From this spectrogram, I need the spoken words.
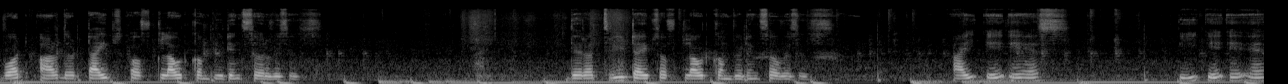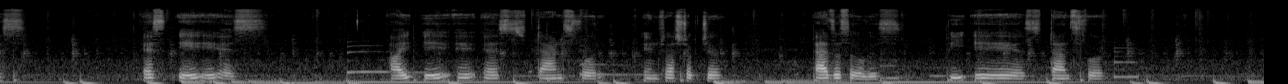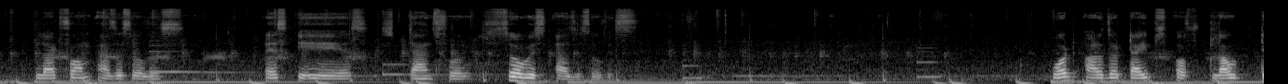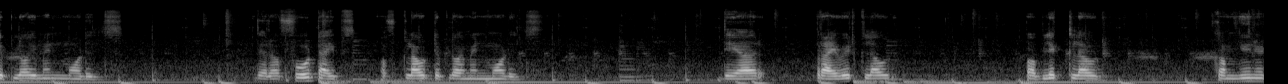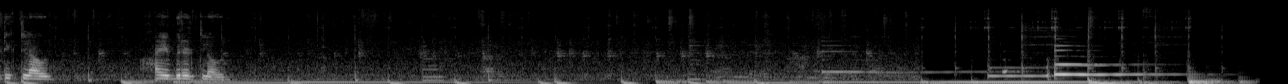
What are the types of cloud computing services? There are three types of cloud computing services IaaS, PaaS, SaaS. IaaS stands for Infrastructure as a Service, PaaS stands for Platform as a Service, SaaS stands for Service as a Service. What are the types of cloud deployment models? There are four types of cloud deployment models. They are private cloud, public cloud, community cloud, hybrid cloud.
